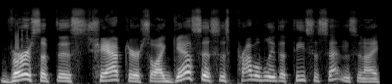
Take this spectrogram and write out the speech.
verse of this chapter. So I guess this is probably the thesis sentence. And I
